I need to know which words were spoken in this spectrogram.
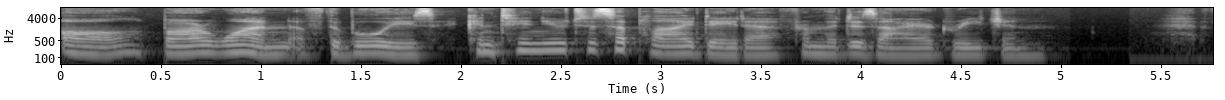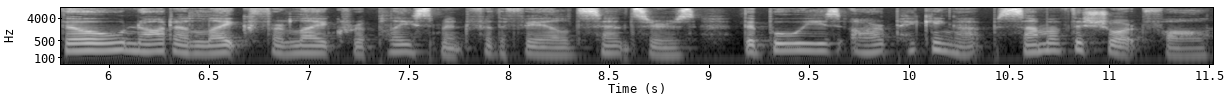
all, bar one, of the buoys continue to supply data from the desired region. Though not a like for like replacement for the failed sensors, the buoys are picking up some of the shortfall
